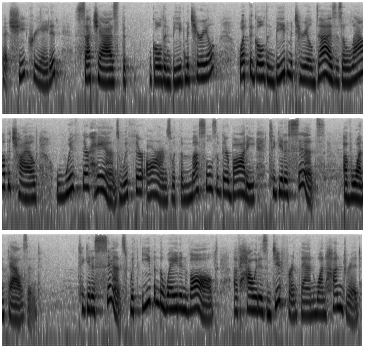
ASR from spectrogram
that she created, such as the golden bead material, What the golden bead material does is allow the child with their hands, with their arms, with the muscles of their body to get a sense of 1000. To get a sense with even the weight involved of how it is different than 100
